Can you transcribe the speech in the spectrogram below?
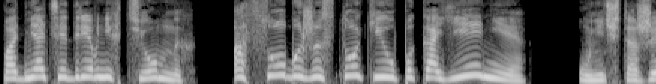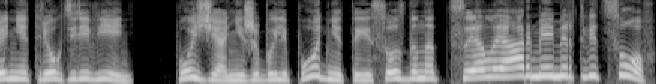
поднятие древних темных, особо жестокие упокоения, уничтожение трех деревень. Позже они же были подняты и создана целая армия мертвецов,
